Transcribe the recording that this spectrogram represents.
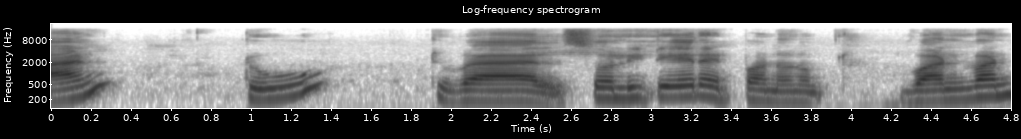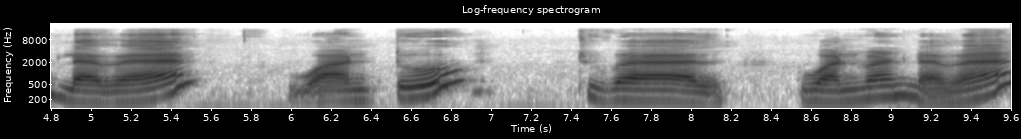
ஒன் டூ டுவெல் சொல்லிகிட்டே ரைட் பண்ணணும். One one eleven one two twelve one one eleven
